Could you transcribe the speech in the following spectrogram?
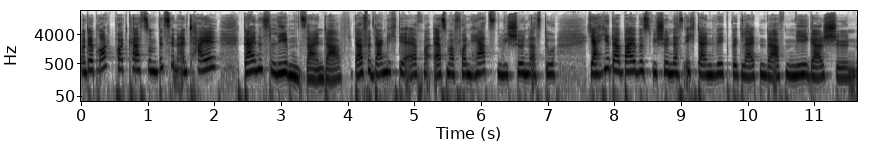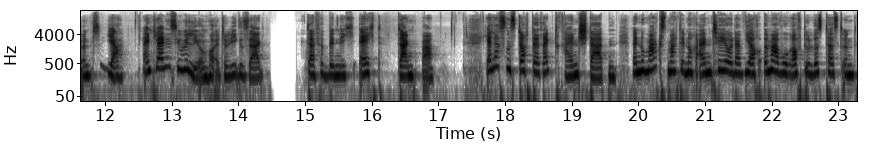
Und der Braut-Podcast so ein bisschen ein Teil deines Lebens sein darf. Dafür danke ich dir erstmal von Herzen. Wie schön, dass du ja hier dabei bist. Wie schön, dass ich deinen Weg begleiten darf. Mega schön. Und ja, ein kleines Jubiläum heute, wie gesagt. Dafür bin ich echt dankbar. Ja, lass uns doch direkt reinstarten. Wenn du magst, mach dir noch einen Tee oder wie auch immer, worauf du Lust hast und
